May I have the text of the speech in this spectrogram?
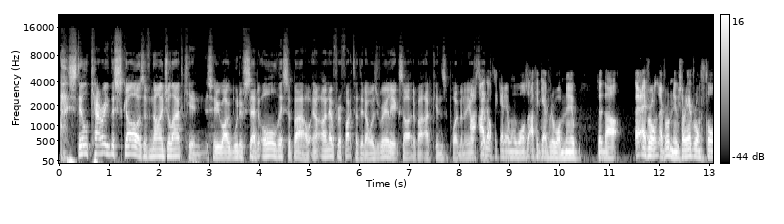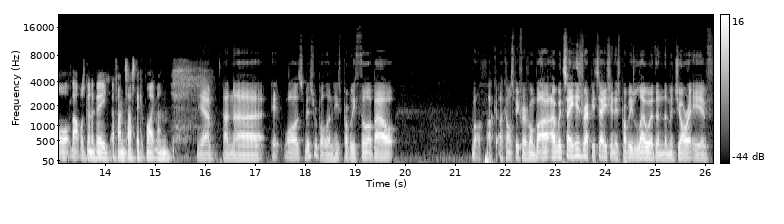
I still carry the scars of Nigel Adkins, who I would have said all this about. I know for a fact I did. I was really excited about Adkins' appointment. I, I, don't think anyone was. I think everyone knew that that everyone everyone knew. Sorry, everyone thought that was going to be a fantastic appointment. Yeah, and uh, it was miserable. And he's probably thought about. Well, I, I can't speak for everyone, but I, I would say his reputation is probably lower than the majority of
